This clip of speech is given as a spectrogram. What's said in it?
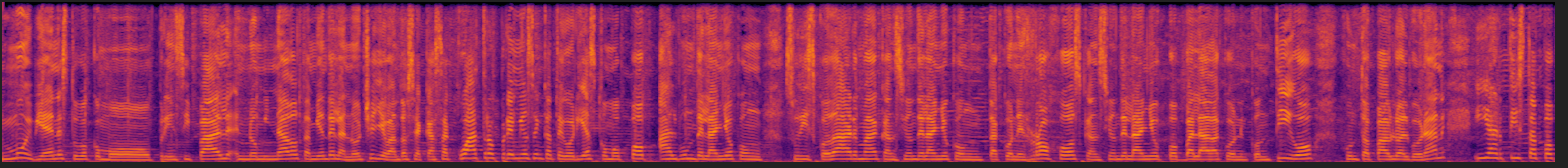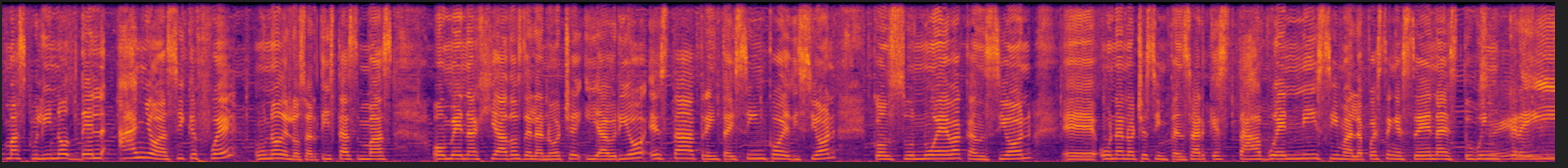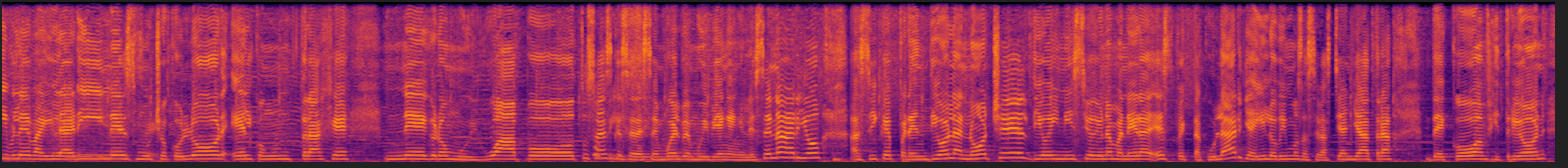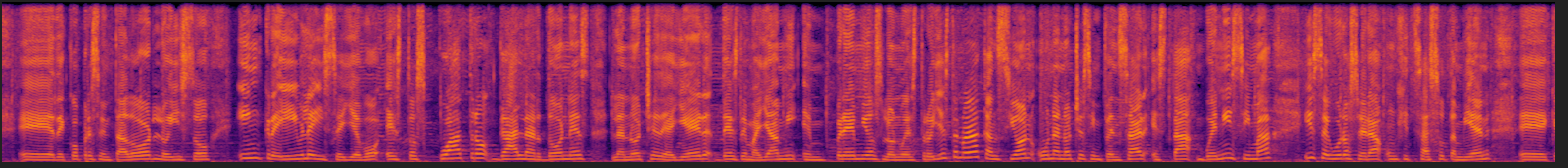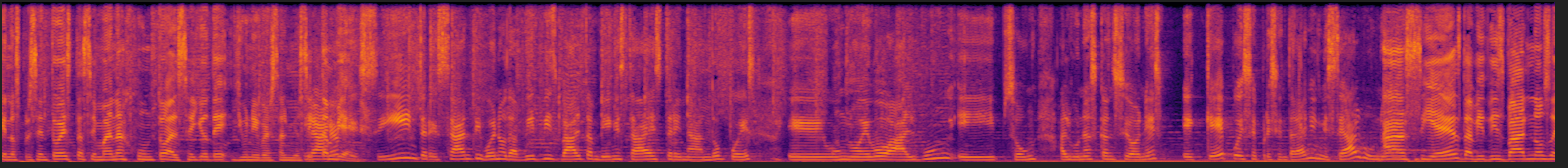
muy bien, estuvo como principal nominado también de la noche, llevándose a casa cuatro premios en categorías como Pop Álbum del Año con su disco Dharma, Canción del Año con Tacones Rojos, Canción del Año Pop Balada con Contigo, junto a Pablo Alborán, y Artista Pop Masculino del Año. Así que fue uno de los artistas más homenajeados de la noche y abrió esta 35 edición con su nueva canción eh, Una noche sin pensar que está buenísima. La puesta en escena estuvo increíble, bailarines, mucho color, él con un traje negro muy guapo. Tú sabes que se desenvuelve muy bien en el escenario, así que prendió la noche, dio inicio de una manera espectacular y ahí lo vimos a Sebastián Yatra de co-anfitrión, eh, de co-presentador, lo hizo increíble y se llevó estos cuatro galardones la noche de ayer desde Miami en Premios Lo Nuestro. Y esta nueva canción, Una Noche Sin Pensar, está buenísima y seguro será un hitsazo también eh, que nos presentó esta semana junto al sello de Universal Music claro también. Que sí, interesante. Y bueno, David Bisbal también está estrenando pues eh, un nuevo álbum y son algunas canciones eh, que pues se presentarán en este álbum. Así es, David Bisbal nos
